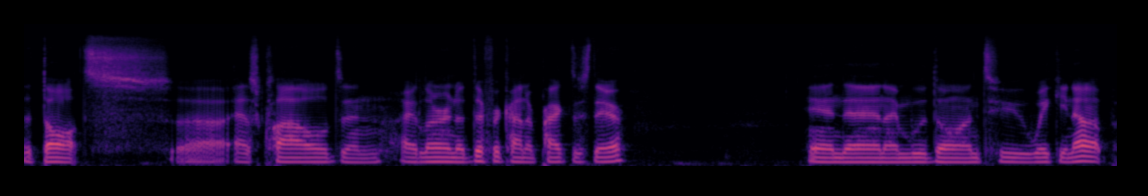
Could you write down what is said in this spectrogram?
the thoughts uh, as clouds, and I learned a different kind of practice there. And then I moved on to Waking Up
